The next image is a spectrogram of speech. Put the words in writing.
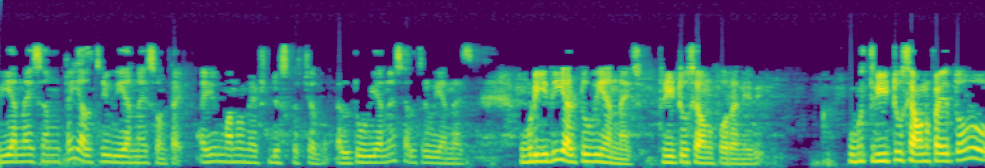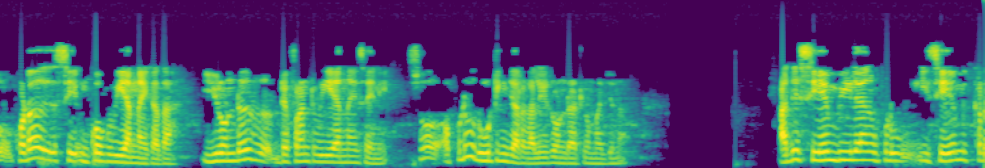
విఎన్ఐస్ ఉంటాయి ఎల్ త్రీ విఎన్ఐస్ ఉంటాయి. అవి మనం నెక్స్ట్ డిస్కస్ చేద్దాం. L two VNIs L three VNIs ఇప్పుడు ఇది L two VNIs three two seven four అనేది. ఇప్పుడు త్రీ టూ సెవెన్ ఫైవ్తో కూడా ఇంకొక విఎన్ఐ కదా. ఈ రెండు డిఫరెంట్ విఎన్ఐస్ అయినాయి. సో అప్పుడు రూటింగ్ జరగాలి ఈ రెండాట్ల మధ్యన. అదే సేమ్ వీలైన ఇప్పుడు ఈ సేమ్ ఇక్కడ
